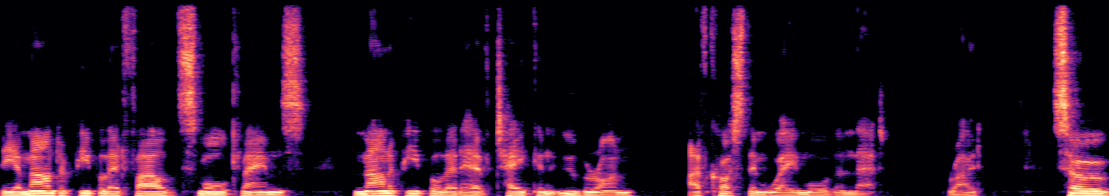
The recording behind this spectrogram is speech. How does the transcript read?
the amount of people that filed small claims, the amount of people that have taken Uber on, I've cost them way more than that, right? So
